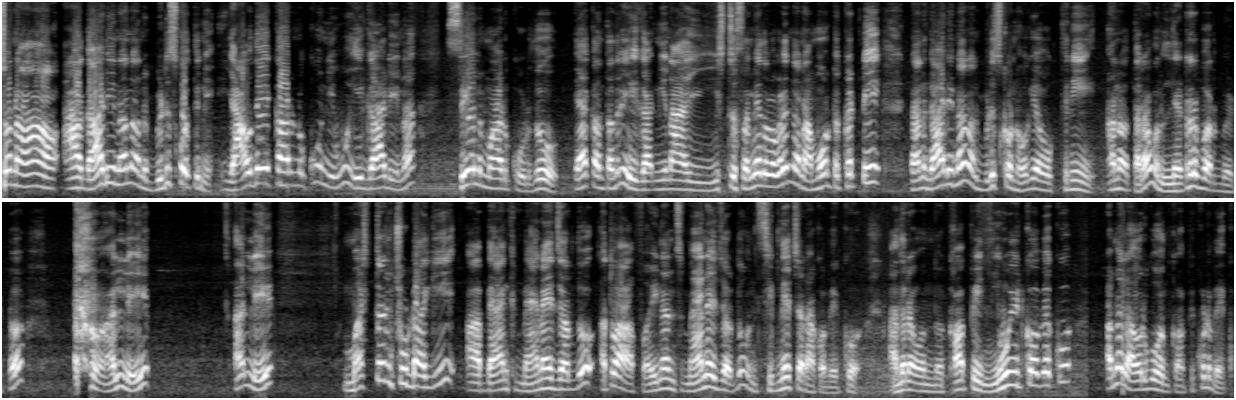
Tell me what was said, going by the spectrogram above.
ಸೊ ನಾ ಆ ಗಾಡಿನ ನಾನು ಬಿಡಿಸ್ಕೊತೀನಿ. ಯಾವುದೇ ಕಾರಣಕ್ಕೂ ನೀವು ಈ ಗಾಡಿನ ಸೇಲ್ ಮಾಡಿಕೊಡ್ದು. ಯಾಕಂತಂದರೆ ಈಗ ನೀನು ಇಷ್ಟು ಸಮಯದೊಳಗಡೆ ನಾನು ಅಮೌಂಟ್ ಕಟ್ಟಿ ನನ್ನ ಗಾಡಿನ ನಾನು ಬಿಡಿಸ್ಕೊಂಡು ಹೋಗೇ ಹೋಗ್ತೀನಿ ಅನ್ನೋ ಥರ ಒಂದು ಲೆಟ್ರ್ ಬರೆದ್ಬಿಟ್ಟು ಅಲ್ಲಿ ಅಲ್ಲಿ ಮಸ್ಟ್ ಅಂಡ್ ಶುಡ್ ಆಗಿ ಆ ಬ್ಯಾಂಕ್ ಮ್ಯಾನೇಜರ್ದು ಅಥವಾ ಆ ಫೈನಾನ್ಸ್ ಮ್ಯಾನೇಜರ್ದು ಒಂದು ಸಿಗ್ನೇಚರ್ ಹಾಕೋಬೇಕು. ಅದರ ಒಂದು ಕಾಪಿ ನೀವು ಇಟ್ಕೋಬೇಕು, ಆಮೇಲೆ ಅವ್ರಿಗೂ ಒಂದು ಕಾಪಿ ಕೊಡಬೇಕು.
